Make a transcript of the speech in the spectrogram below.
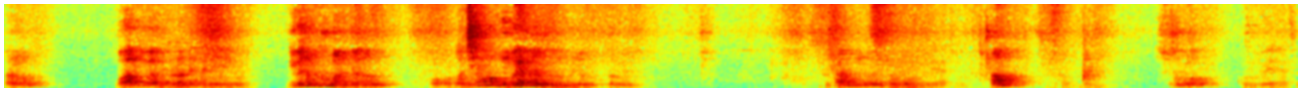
뭐라고? 뭐 하기가 곤란해? 아니에요. 네가 잘못한 거 아니잖아. 어, 너 책으로 공부해보면 너는 그냥, 그러면. 수상 공부? 수상 공부해야죠. 어? 수상 수상고? 공부해야죠.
